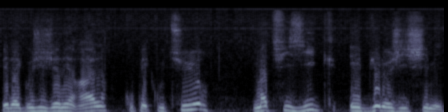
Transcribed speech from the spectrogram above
pédagogie générale, coupe et couture, maths physique et biologie chimie.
